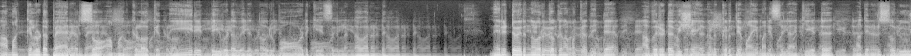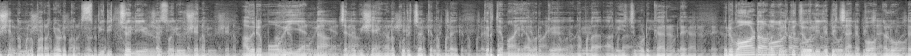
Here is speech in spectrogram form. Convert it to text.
ആ മക്കളുടെ പാരൻസോ ആ മക്കളോ ഒക്കെ നേരിട്ട് ഇവിടെ വരുന്ന ഒരുപാട് കേസുകൾ ഉണ്ടാവാറുണ്ട്. നേരിട്ട് വരുന്നവർക്കൊക്കെ നമുക്ക് അതിന്റെ അവരുടെ വിഷയങ്ങൾ കൃത്യമായി മനസ്സിലാക്കിയിട്ട് അതിനൊരു സൊല്യൂഷൻ നമ്മൾ പറഞ്ഞു കൊടുക്കും. സ്പിരിച്വലി ഉള്ള സൊല്യൂഷനും അവർ മൂവ് ചെയ്യേണ്ട ചില വിഷയങ്ങളെ കുറിച്ചൊക്കെ നമ്മൾ കൃത്യമായി അവർക്ക് നമ്മൾ അറിയിച്ചു കൊടുക്കാറുണ്ട്. ഒരുപാട് ആളുകൾക്ക് ജോലി ലഭിച്ച അനുഭവങ്ങളുണ്ട്.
